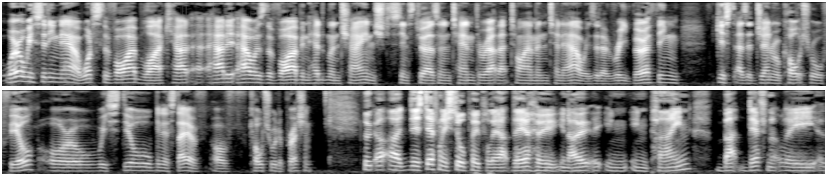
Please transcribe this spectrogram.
where are we sitting now? What's the vibe like? How how how has the vibe in Hedland changed since 2010 throughout that time and to now? Is it a rebirthing, just as a general cultural feel, or are we still in a state of, of cultural depression? Look, uh, there's definitely still people out there who, you know, in in pain, but definitely uh,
